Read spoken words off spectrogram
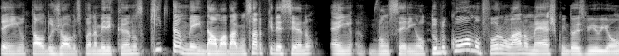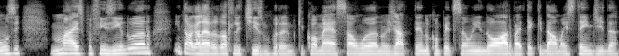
tem o tal dos Jogos Pan-Americanos, que também dá uma bagunçada, porque desse ano é em- vão ser em outubro, como foram lá no México em 2011, mais pro finzinho do ano. Então a galera do atletismo, por exemplo, que começa o ano já tendo competição indoor, vai ter que dar uma estendida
